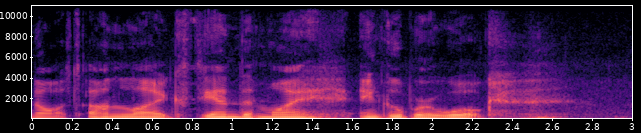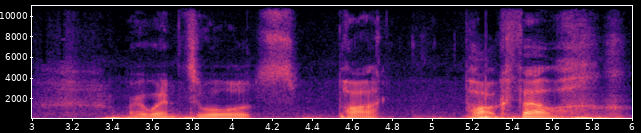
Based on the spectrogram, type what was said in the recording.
Not unlike the end of my Ingleborough walk where I went towards Park, Park Fell.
